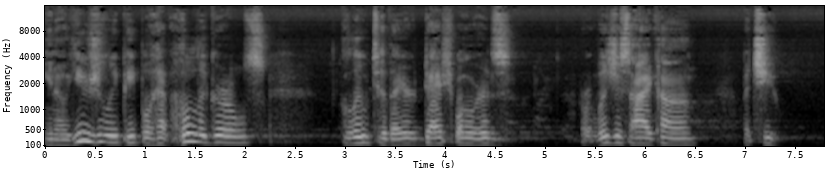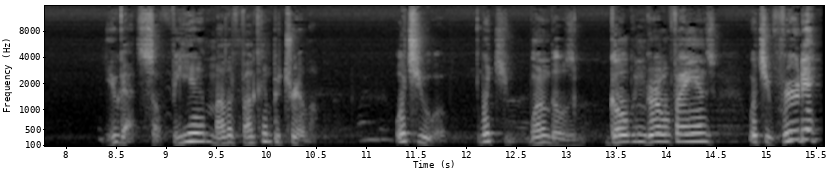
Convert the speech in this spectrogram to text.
You know, usually people have hula girls glued to their dashboards, a religious icon, but you, you got Sophia motherfucking Petrillo. What you, what you, one of those Golden Girl fans? What you, fruity?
